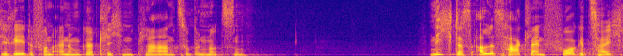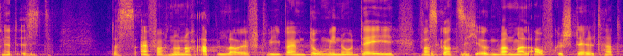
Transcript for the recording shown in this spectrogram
die Rede von einem göttlichen Plan zu benutzen. Nicht, dass alles haarklein vorgezeichnet ist, dass einfach nur noch abläuft wie beim Domino Day, was Gott sich irgendwann mal aufgestellt hat,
